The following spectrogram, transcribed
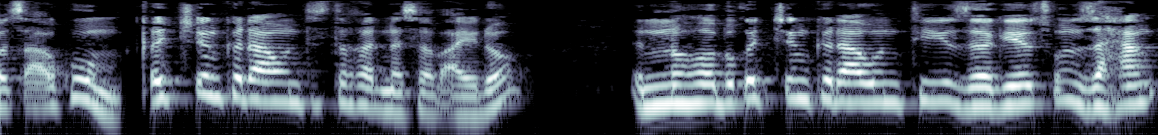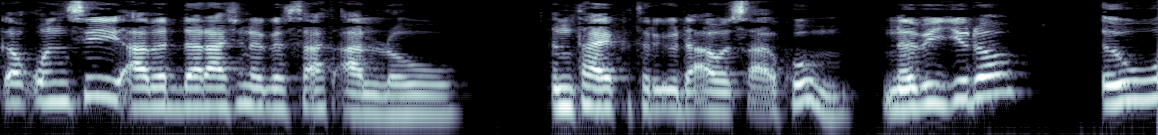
ወጻእኩም? ቅጭን ክዳውንቲ ዝተኸድነ ሰብኣይ ዶ እንሆ ብቅጭን ክዳውንቲ ዘጌጹን ዘሓንቀቑንሲ ኣብ ኣዳራሽ ነገሥታት ኣለዉ እንታይ ክትርእዩ ደኣ ወጻእኩም? ነቢይ ዶ? እወ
